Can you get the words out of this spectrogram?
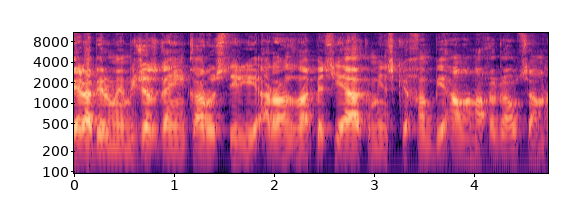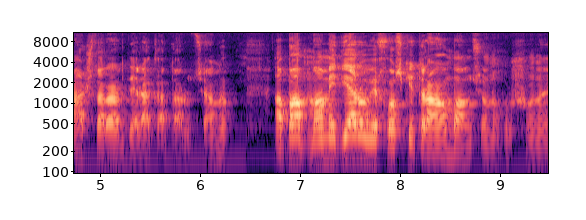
վերաբերում է միջազգային կառույցների առանձնապես ԵԱԿ Մինսկի խմբի համանախագահության հաշտարար դերակատարությանը, ապա Մամեդյարովի խոսքի տրամաբանությունը հուշում է,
